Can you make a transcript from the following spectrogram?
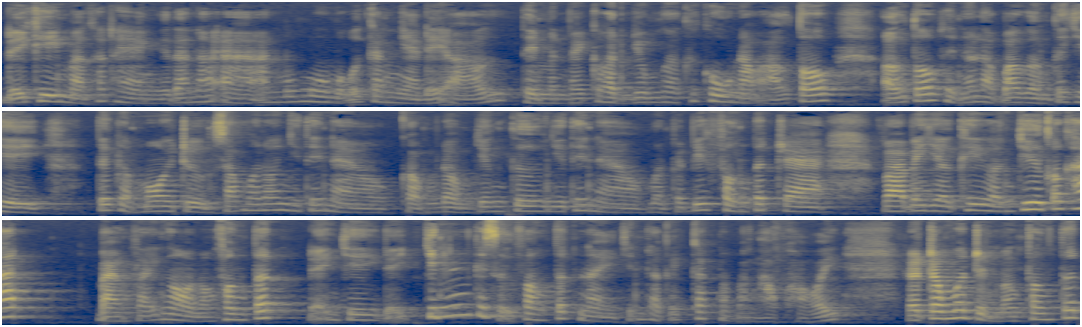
để khi mà khách hàng người ta nói à anh muốn mua một cái căn nhà để ở, thì mình phải có hình dung cái khu nào ở tốt. Ở tốt thì nó là bao gồm cái gì? Tức là môi trường sống ở đó như thế nào, cộng đồng dân cư như thế nào, mình phải biết phân tích ra. Và bây giờ khi bạn chưa có khách, bạn phải ngồi bạn phân tích để làm chi? Để chính cái sự phân tích này chính là cái cách mà bạn học hỏi. Rồi trong quá trình bạn phân tích,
